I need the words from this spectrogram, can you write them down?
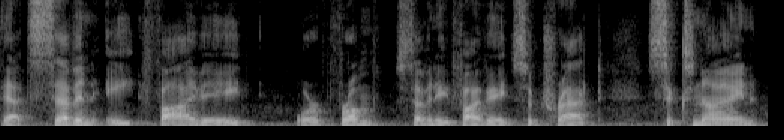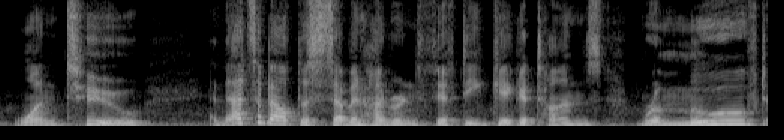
that 7858, or from 7858, subtract 6912, and that's about the 750 gigatons removed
